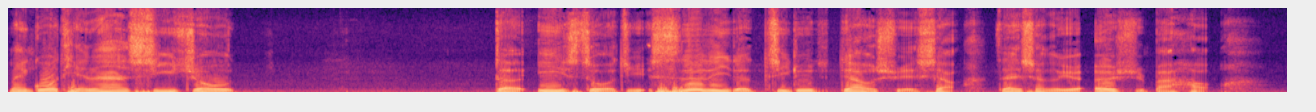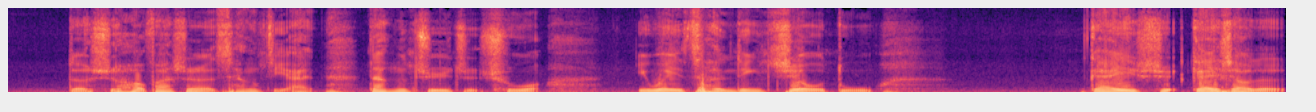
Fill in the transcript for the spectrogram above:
美国田纳西州。的一所基私立的基督教学校，在上个月二十八号的时候发生了枪击案。当局指出，一位曾经就读该学该校的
